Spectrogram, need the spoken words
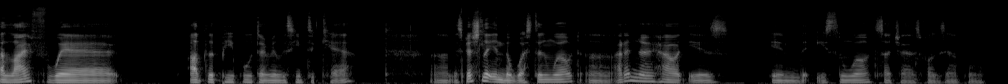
a life where other people don't really seem to care, um, especially in the Western world. Uh, I don't know how it is in the Eastern world, such as, for example,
